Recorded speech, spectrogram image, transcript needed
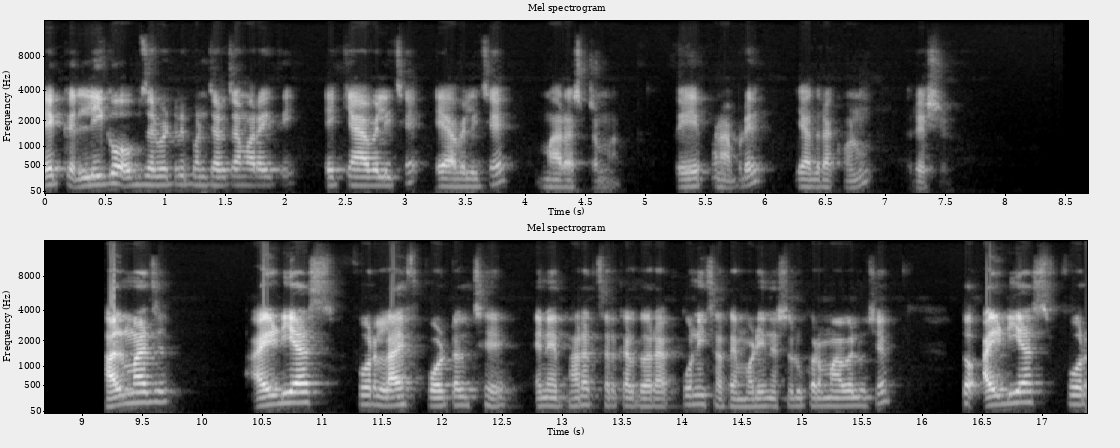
એક લીગો ઓબ્ઝર્વેટરી પણ ચર્ચામાં રહી હતી. એ ક્યાં આવેલી છે? એ આવેલી છે મહારાષ્ટ્રમાં. તો એ પણ આપણે યાદ રાખવાનું રહેશે. હાલમાં જ આઈડિયાસ ફોર લાઈફ પોર્ટલ છે. એને ભારત સરકાર દ્વારા કોની સાથે મળીને શરૂ કરવામાં આવેલું છે? તો આઈડિયાઝ ફોર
